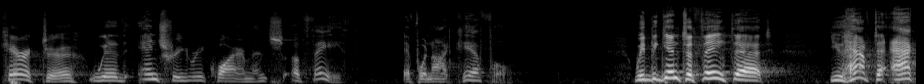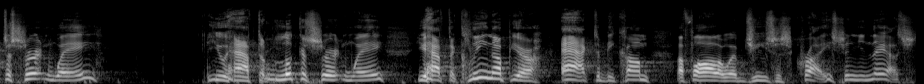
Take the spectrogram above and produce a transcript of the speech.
character with entry requirements of faith if we're not careful. We begin to think that you have to act a certain way, you have to look a certain way, you have to clean up your act to become a follower of Jesus Christ. And yes,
